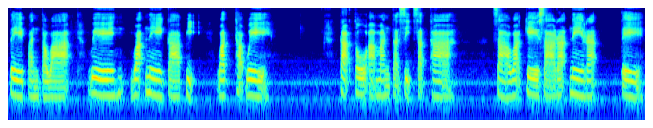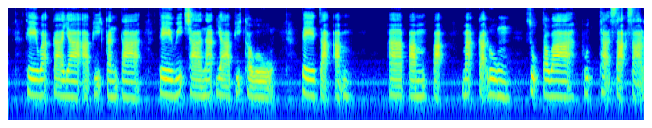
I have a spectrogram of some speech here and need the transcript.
เตปันตวา เววะเนกาปิ วัฏเว ตะโตอะมันตสิสัทธา สาวะเกสาระเนระเต เทวกายาอภิกันตา เตวิชานะยาภิกโว เตจะอัมอาปัมปะมะกะลุง สุตวา พุทธสะสาร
